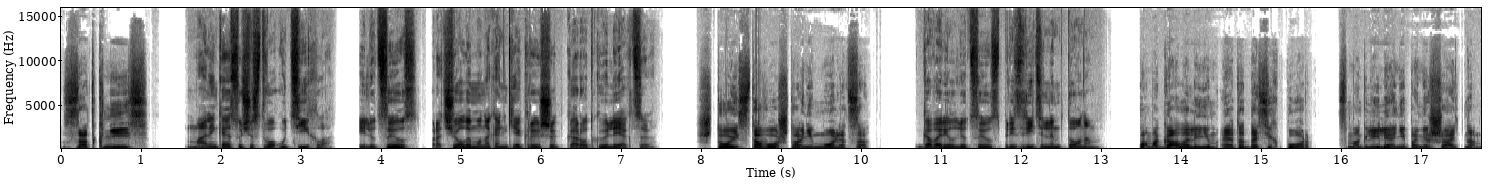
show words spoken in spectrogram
«Заткнись!» Маленькое существо утихло, и Люциус прочел ему на коньке крыши короткую лекцию. «Что из того, что они молятся?» — говорил Люциус презрительным тоном. «Помогало ли им это до сих пор? Смогли ли они помешать нам,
